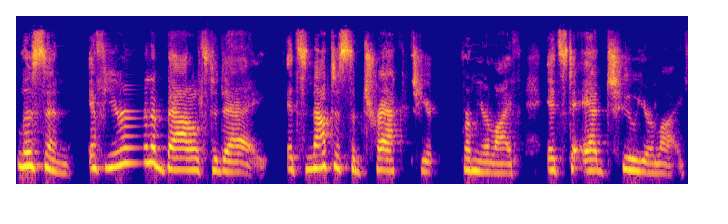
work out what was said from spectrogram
listen, if you're in a battle today, it's not to subtract your, from your life, it's to add to your life.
